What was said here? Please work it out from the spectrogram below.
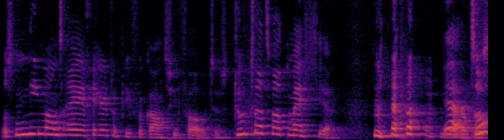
als niemand reageert op je vakantiefoto's, doet dat wat met je. ja, toch?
